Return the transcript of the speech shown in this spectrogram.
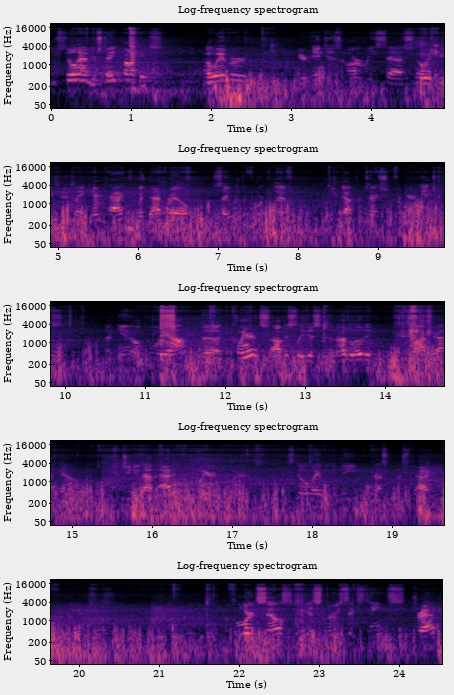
you still have your stake pockets. However, your hinges are recessed, so if you do make impact with that rail, say with the forklift, you've got protection from your hinges. Again, point out the clearance. Obviously, this is an unloaded body right now, but you do have adequate clearance. clearance. Still able to meet the customer spec The floor itself is 3 16 tread,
